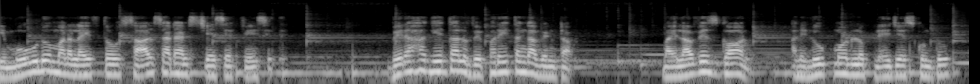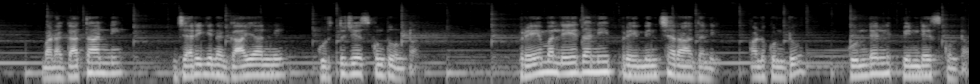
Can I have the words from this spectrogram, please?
ఈ మూడు మన లైఫ్తో సాల్సా డాన్స్ చేసే ఫేస్ ఇది. విరహ గీతాలు విపరీతంగా వింటాం. మై లవ్ ఇస్ గాన్ అని లూప్ మోడ్లో ప్లే చేసుకుంటూ మన గతాన్ని జరిగిన గాయాన్ని గుర్తు చేసుకుంటూ ఉంటాం. ప్రేమ లేదని ప్రేమించరాదని అనుకుంటూ గుండెల్ని పిండేసుకుంటాం.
